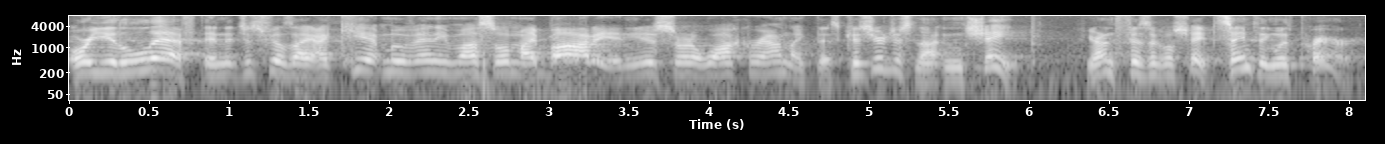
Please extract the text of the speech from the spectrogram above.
or you lift, and it just feels like I can't move any muscle in my body, and you just sort of walk around like this because you're just not in shape. You're in physical shape. Same thing with prayer.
